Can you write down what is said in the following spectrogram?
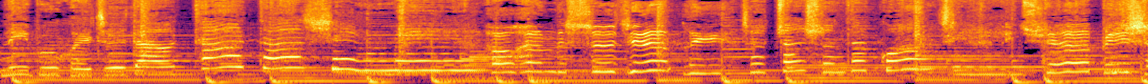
你不会知道它的姓名。浩瀚的世界里，这转瞬的光景，你却闭上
